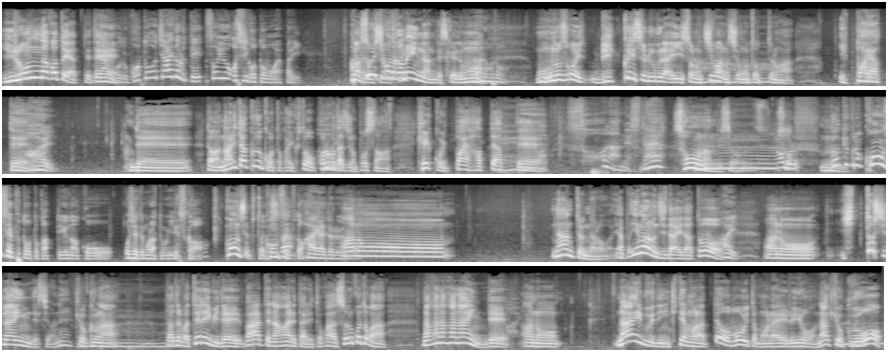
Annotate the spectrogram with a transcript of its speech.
いろんなことやってて、なるほど。ご当地アイドルって、そういうお仕事もやっぱり。まあそういう仕事がメイインなんですけれども、なるほど。ものすごいびっくりするぐらいその千葉の仕事っていうのがいっぱいあって、はい。で、だから成田空港とか行くと、この子たちのポスターが結構いっぱい貼ってあって、そうなんですね。そうなんですよ。うんあそのれ、楽曲のコンセプトとかっていうのはこう、教えてもらってもいいですか？コンセプトですか？コンセプト、はい、アイドルの。あのーなんて言うんだろう。やっぱ今の時代だと、はい。あのーヒットしないんですよね、曲が。例えばテレビでバーって流れたりとか、そういうことがなかなかないんで、あのーライブに来てもらって覚えてもらえるような曲を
